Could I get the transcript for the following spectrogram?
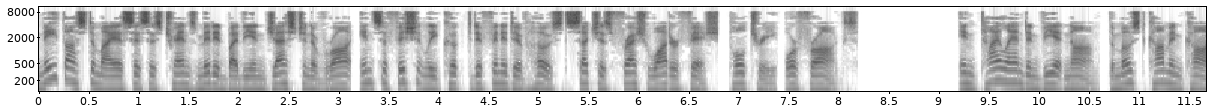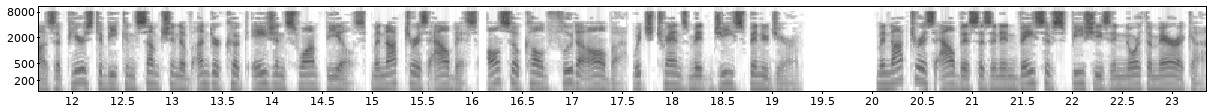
Gnathostomiasis is transmitted by the ingestion of raw, insufficiently cooked definitive hosts such as fresh water fish, poultry, or frogs. In Thailand and Vietnam, the most common cause appears to be consumption of undercooked Asian swamp eels Monopterus albus, also called Fluta alba which transmit G. spinigerum. Monopterus albus is an invasive species in North America,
